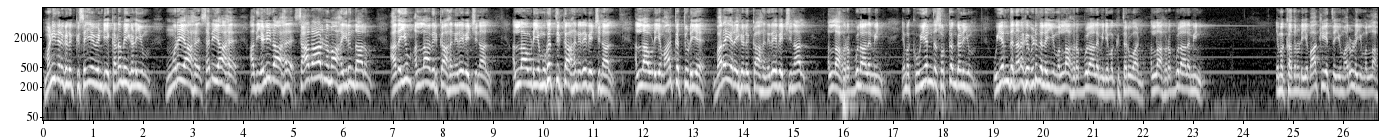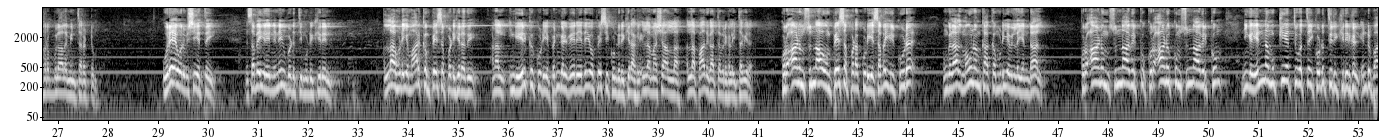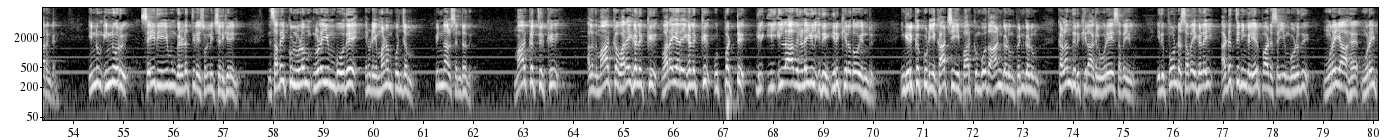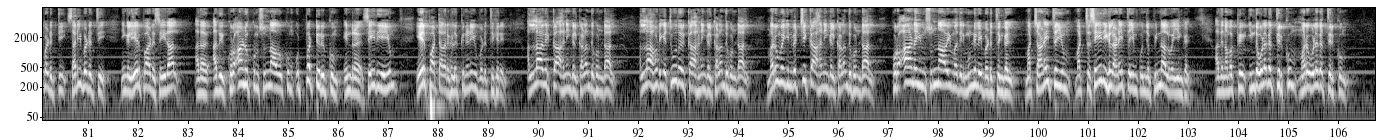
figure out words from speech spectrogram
மனிதர்களுக்கு செய்ய வேண்டிய கடமைகளையும் முறையாக சரியாக அது எளிதாக சாதாரணமாக இருந்தாலும் அதையும் அல்லாவிற்காக நிறைவேற்றினால் அல்லாவுடைய முகத்திற்காக நிறைவேற்றினால் அல்லாவுடைய மார்க்கத்துடைய வரையறைகளுக்காக நிறைவேற்றினால் அல்லாஹ் ரப்புல் ஆலமீன் எமக்கு உயர்ந்த சொர்க்கங்களையும் உயர்ந்த நரக விடுதலையும் அல்லாஹ் ரப்புல் ஆலமின் எமக்கு தருவான். அல்லாஹ் ரப்புல் ஆலமீன் எமக்கு அதனுடைய பாக்கியத்தையும் அருளையும் அல்லாஹ் ரப்புல் ஆலமீன் தரட்டும். ஒரே ஒரு விஷயத்தை இந்த சபையிலே நினைவுபடுத்தி முடிக்கிறேன். அல்லாஹுடைய மார்க்கம் பேசப்படுகிறது. ஆனால் இங்கே இருக்கக்கூடிய பெண்கள் வேறு எதையோ பேசிக் கொண்டிருக்கிறார்கள். இல்ல மஷா அல்லாஹ் அல்லாஹ் பாதுகாத்தவர்களை தவிர. குரானும் சுன்னாவும் பேசப்படக்கூடிய சபையில் கூட உங்களால் மௌனம் காக்க முடியவில்லை என்றால் குர்ஆனும் சுன்னாவிற்கும் குர்ஆனுக்கும் சுன்னாவிற்கும் நீங்கள் என்ன முக்கியத்துவத்தை கொடுத்திருக்கிறீர்கள் என்று பாருங்கள். இன்னும் இன்னொரு செய்தியையும் உங்களிடத்திலே சொல்லிச் செல்கிறேன். இந்த சபைக்குள் நுழம் நுழையும் போதே என்னுடைய மனம் கொஞ்சம் பின்னால் சென்றது. மார்க்கத்திற்கு அல்லது மார்க்க வரைகளுக்கு வரையறைகளுக்கு உட்பட்டு இல்லாத நிலையில் இது இருக்கிறதோ என்று. இங்கு இருக்கக்கூடிய காட்சியை பார்க்கும்போது ஆண்களும் பெண்களும் கலந்து இருக்கிறார்கள் ஒரே சபையில். இது போன்ற சபைகளை அடுத்து நீங்கள் ஏற்பாடு செய்யும் பொழுது முறையாக முறைப்படுத்தி சரிபடுத்தி நீங்கள் ஏற்பாடு செய்தால் அது அது குர்ஆனுக்கும் சுன்னாவுக்கும் உட்பட்டிருக்கும் என்ற செய்தியையும் ஏற்பாட்டாளர்களுக்கு நினைவுபடுத்துகிறேன். அல்லாவிற்காக நீங்கள் கலந்து கொண்டால் அல்லாஹுடைய தூதருக்காக நீங்கள் கலந்து கொண்டால் மறுமையின் வெற்றிக்காக நீங்கள் கலந்து கொண்டால் குர்ஆனையும் சுன்னாவையும் அதில் முன்னிலைப்படுத்துங்கள். மற்ற அனைத்தையும் மற்ற செய்திகள் அனைத்தையும் கொஞ்சம் பின்னால் வையுங்கள். அது நமக்கு இந்த உலகத்திற்கும் மறு உலகத்திற்கும்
